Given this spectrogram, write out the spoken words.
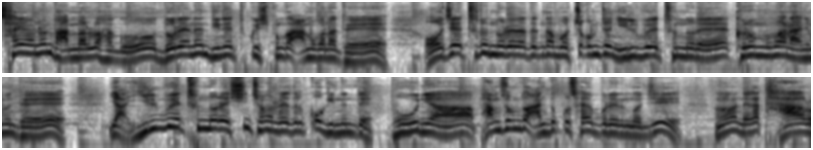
사연은 반말로 하고 노래는 니네 듣고 싶은 거 아무거나 돼. 어제 틀은 노래라든가 뭐 조금 전 일부에 튼 노래 그런 것만 아니면 돼. 야 일부에 튼 노래 신청하는 애들 꼭 있는데 뭐냐 방송도 안 듣고 사연 보내는 거지. 어 내가 다 알아.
